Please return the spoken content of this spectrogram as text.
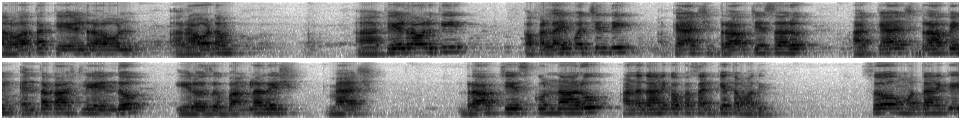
తర్వాత కేఎల్ రాహుల్ రావటం కేఎల్ రాహుల్కి ఒక లైఫ్ వచ్చింది. క్యాచ్ డ్రాప్ చేశారు. ఆ క్యాచ్ డ్రాపింగ్ ఎంత కాస్ట్లీ అయిందో ఈరోజు బంగ్లాదేశ్ మ్యాచ్ డ్రాప్ చేసుకున్నారు అన్నదానికి ఒక సంకేతం అది. సో మొత్తానికి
